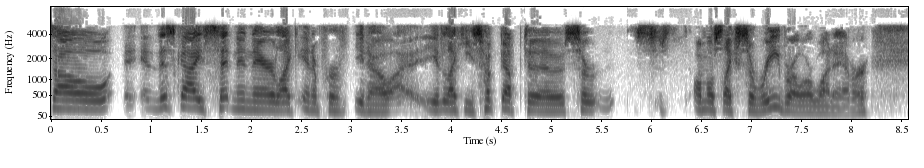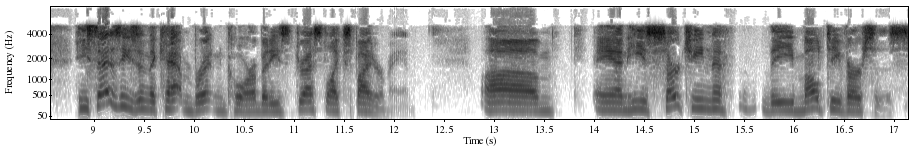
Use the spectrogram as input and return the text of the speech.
So eh, this guy's sitting in there like in a you know like he's hooked up to almost like Cerebro or whatever. He says he's in the Captain Britain Corps, but he's dressed like Spider Man. Um, and he's searching the multiverses,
